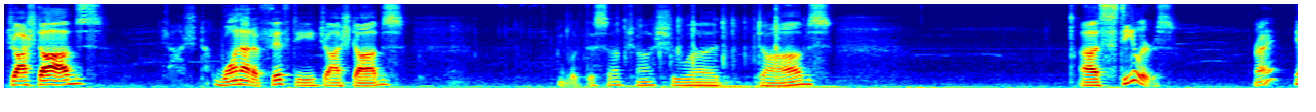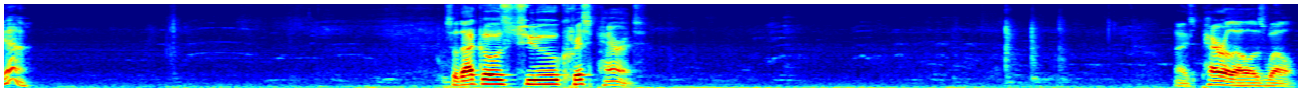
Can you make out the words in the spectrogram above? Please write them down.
Josh Dobbs. Josh, one out of 50, Josh Dobbs. Let me look this up. Joshua Dobbs. Uh, Steelers, right? Yeah. So that goes to Chris Parent. Nice. Parallel as well.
